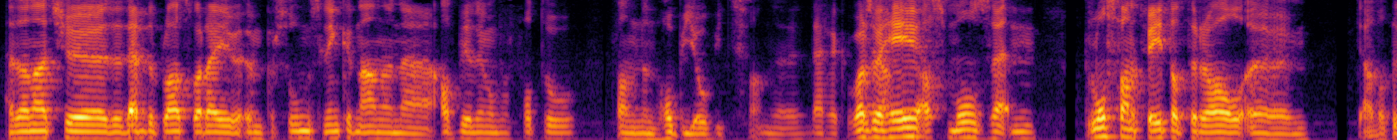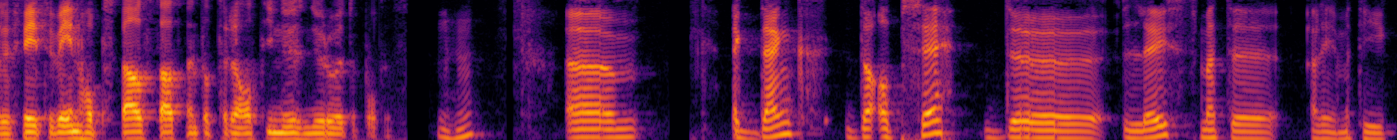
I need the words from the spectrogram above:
En dan had je de derde plaats waar je een persoon moest linken aan een eh, afbeelding of een foto van een hobby of iets van eh, dergelijke. Waar zou hij als mol zetten? Los van het feit dat er al ehm, ja, dat er in feite weinig op spel staat en dat er al 10.000 euro uit de pot is. Mhm. Ehm, ik denk dat op zich de lijst met, de, allee, met die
